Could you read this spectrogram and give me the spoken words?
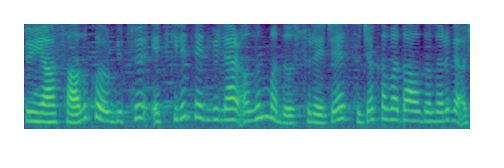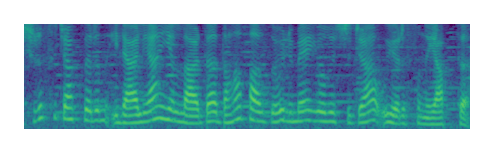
Dünya Sağlık Örgütü etkili tedbirler alınmadığı sürece sıcak hava dalgaları ve aşırı sıcakların ilerleyen yıllarda daha fazla ölüme yol açacağı uyarısını yaptı.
